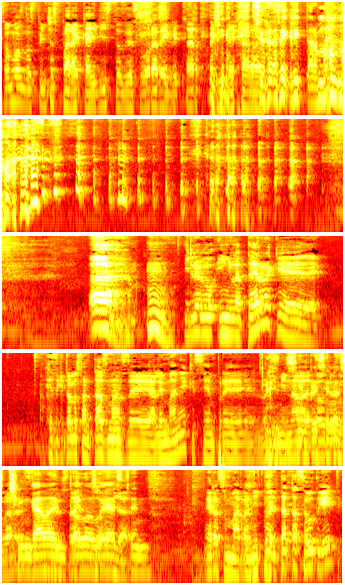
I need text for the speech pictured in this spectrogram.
Somos los pinches paracaidistas de su hora de gritar pendejadas. su hora de gritar mamadas. ah, mm, y luego Inglaterra que que se quitó los fantasmas de Alemania, que siempre lo eliminaba de todos se los, chingaba en todo, güey. Era su marranito. El Tata Southgate,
